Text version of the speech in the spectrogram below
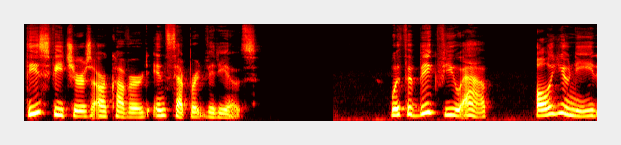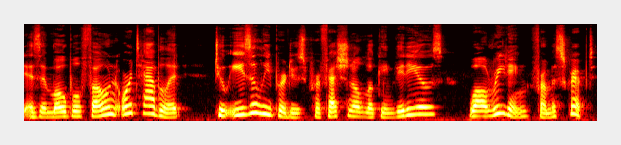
These features are covered in separate videos. With the BIGVU app, all you need is a mobile phone or tablet to easily produce professional looking videos while reading from a script.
